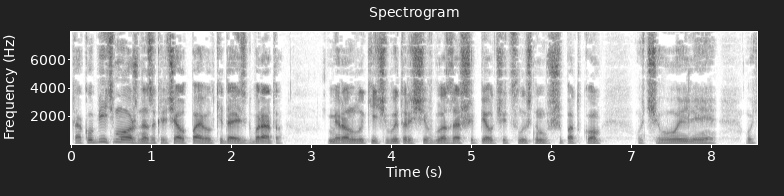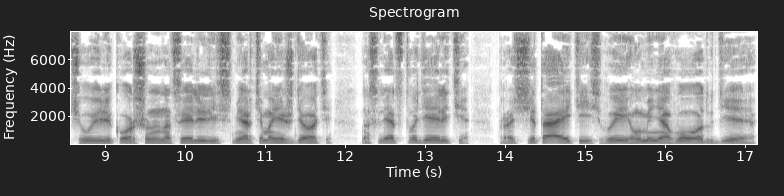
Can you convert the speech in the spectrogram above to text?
так убить можно!» — закричал Павел, кидаясь к брату. Мирон Лукич, вытаращив глаза, шипел чуть слышным шепотком. «Учуяли! Учуяли коршуны, нацелились, смерти моей ждете, наследство делите, просчитаетесь, вы у меня вот где,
